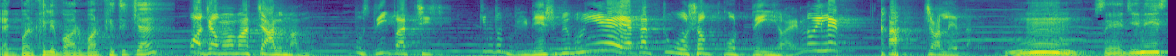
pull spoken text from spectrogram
একবার খেলে বারবার খেতে চায়? পচা মামা চাল মাল। বুঝতেই পারছিস কিন্তু বিদেশ বিভুঁইয়ে এক একটু ওসব করতেই হয় নইলে কাজ চলে না। হুম সে জিনিস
